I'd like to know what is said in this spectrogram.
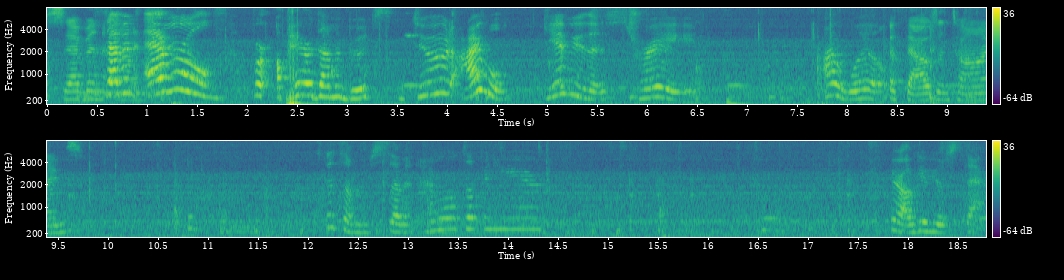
Seven. seven emeralds for a pair of diamond boots. Dude, I will give you this trade. I will. A thousand times. Let's get some seven emeralds up in here. Here, I'll give you a stack.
